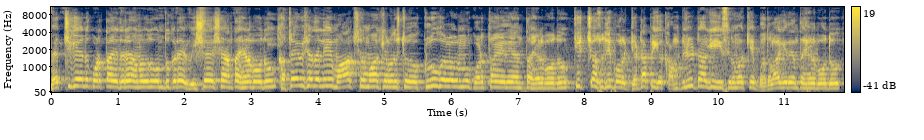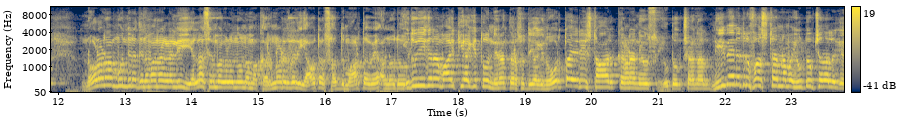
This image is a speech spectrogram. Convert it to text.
ಮೆಚ್ಚುಗೆಯನ್ನು ಕೊಡ್ತಾ ಇದ್ದಾರೆ ಅನ್ನೋದು ಒಂದು ಕಡೆ ವಿಶೇಷ ಅಂತ ಹೇಳ್ಬೋದು. ಕಥೆ ವಿಷಯದಲ್ಲಿ ಮಾರ್ಕ್ ಸಿನಿಮಾ ಕೆಲವೊಂದಿಷ್ಟು ಕ್ಲೂಗಳನ್ನು ಕೊಡ್ತಾ ಇದೆ ಅಂತ ಹೇಳ್ಬೋದು. ಕಿಚ್ಚ ಸುದೀಪ್ ಅವರ ಗೆಟಪ್ ಈಗ ಕಂಪ್ಲೀಟ್ ಆಗಿ ಈ ಸಿನಿಮಾಕ್ಕೆ ಬದಲಾಗಿದೆ ಅಂತ ಹೇಳ್ಬೋದು. ನೋಡೋಣ ಮುಂದಿನ ದಿನಮಾನಗಳಲ್ಲಿ ಎಲ್ಲ ಸಿನಿಮಾಗಳನ್ನು ನಮ್ಮ ಕರ್ನಾಟಕದಲ್ಲಿ ಯಾವ ತರ ಸದ್ದು ಮಾಡ್ತವೆ ಅನ್ನೋದು ಇದು ಈಗಿನ ಮಾಹಿತಿಯಾಗಿತ್ತು. ನಿರಂತರ ಸುದ್ದಿಗಾಗಿ ನೋಡ್ತಾ ಇರಿ star Kannada news YouTube channel. ನೀವೇನಾದ್ರೂ ಫಸ್ಟ್ ಟೈಮ್ ನಮ್ಮ ಯೂಟ್ಯೂಬ್ ಚಾನಲ್ಗೆ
